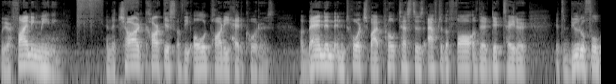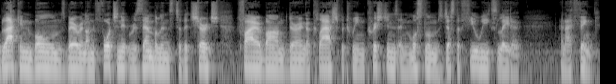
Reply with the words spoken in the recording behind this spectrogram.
We are finding meaning in the charred carcass of the old party headquarters, abandoned and torched by protesters after the fall of their dictator. Its beautiful blackened bones bear an unfortunate resemblance to the church firebombed during a clash between Christians and Muslims just a few weeks later. And I think,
